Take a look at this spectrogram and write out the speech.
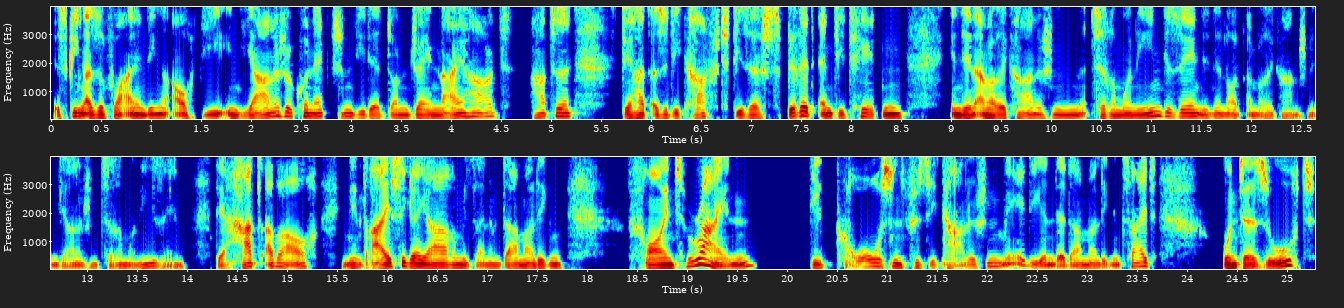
es ging also vor allen Dingen auch die indianische Connection, die der Don J. Neihart hatte. Der hat also die Kraft dieser Spirit-Entitäten in den amerikanischen Zeremonien gesehen, in den nordamerikanischen indianischen Zeremonien gesehen. Der hat aber auch in den 30er Jahren mit seinem damaligen Freund Ryan die großen physikalischen Medien der damaligen Zeit untersucht.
